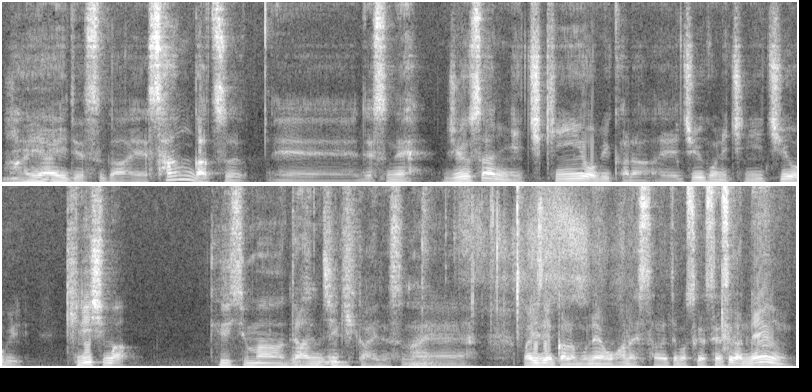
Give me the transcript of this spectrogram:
早いですが、えー3月、えーですね。13日金曜日から、えー15日日曜日霧島。霧島ね。断食会ですね、はい。まあ、以前からもねお話しされてますけど先生が年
